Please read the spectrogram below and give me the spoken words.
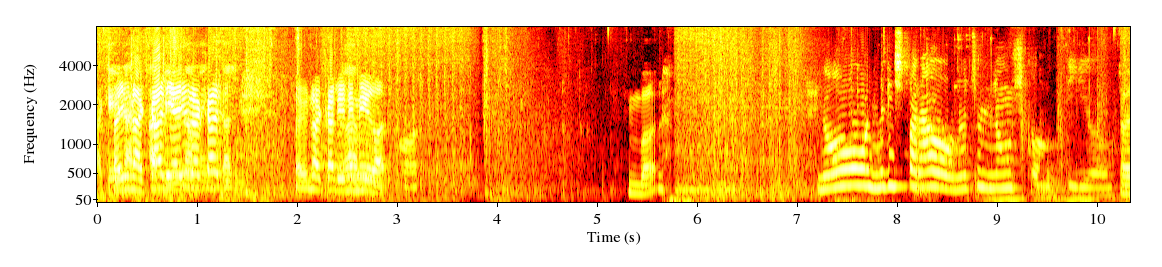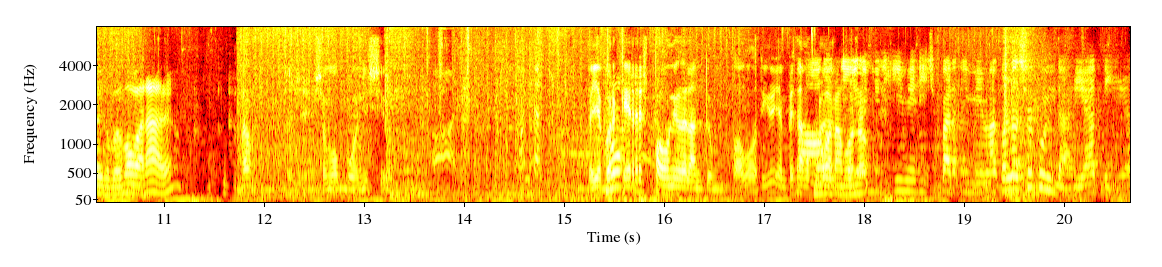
Aquí Hay una Cali, hay una Cali. Hay una cali Ah, enemiga. Vale. No, me he disparado. No he hecho el noscope, tío. A ver, que podemos ganar, ¿eh? No, somos buenísimos. Oye, ¿por No. qué respawneo delante de un pavo, tío? Ya empezamos No, con ganamos, tío, y, me, y me dispara y me va con la secundaria, tío.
